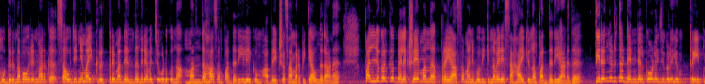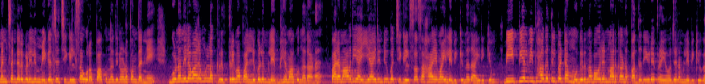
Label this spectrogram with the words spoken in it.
മുതിർന്ന പൗരന്മാർക്ക് സൗജന്യമായി കൃത്രിമ ദന്തനിര വെച്ചു കൊടുക്കുന്ന മന്ദഹാസം പദ്ധതിയിലേക്കും അപേക്ഷ സമർപ്പിക്കാവുന്നതാണ്. പല്ലുകൾക്ക് ബലക്ഷയം വന്ന് പ്രയാസം അനുഭവിക്കുന്നവരെ സഹായിക്കുന്ന പദ്ധതിയാണിത്. തിരഞ്ഞെടുത്ത ഡെന്റൽ കോളേജുകളിലും ട്രീറ്റ്മെന്റ് സെന്ററുകളിലും മികച്ച ചികിത്സ ഉറപ്പാക്കുന്നതിനോടൊപ്പം തന്നെ ഗുണനിലവാരമുള്ള കൃത്രിമ പല്ലുകളും ലഭ്യമാക്കുന്നതാണ്. പരമാവധി അയ്യായിരം രൂപ ചികിത്സാ സഹായമായി ലഭിക്കുന്നതായിരിക്കും. ബി പി എൽ വിഭാഗത്തിൽപ്പെട്ട മുതിർന്ന പൗരന്മാർക്കാണ് പദ്ധതിയുടെ പ്രയോജനം ലഭിക്കുക.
